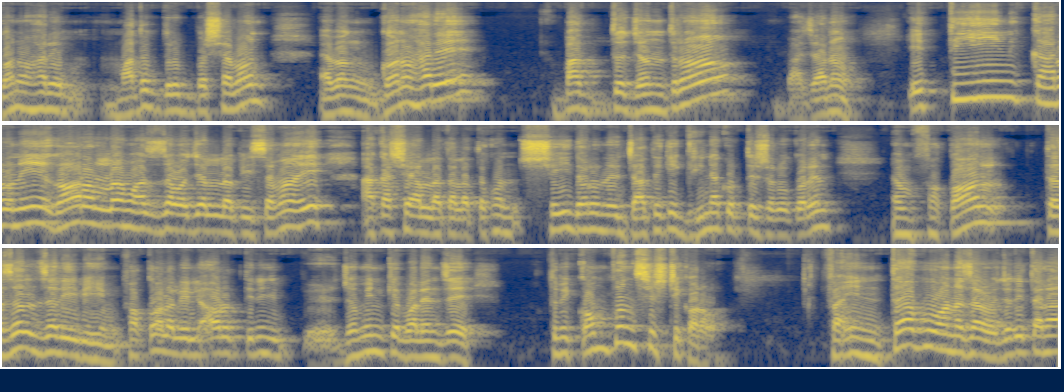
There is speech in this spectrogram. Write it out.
গণহারে মাদক দ্রব্য সেবন এবং গণহারে বাদ্যযন্ত্র বাজানো। এই তিন কারণে গর আল্লাহ ফি আকাশে আল্লাহ তাআলা তখন সেই ধরনের জাতিকে ঘৃণা করতে শুরু করেন। ফকল আর তিনি জমিনকে বলেন যে, তুমি কম্পন সৃষ্টি করো। ফাইন তাবু যদি তারা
